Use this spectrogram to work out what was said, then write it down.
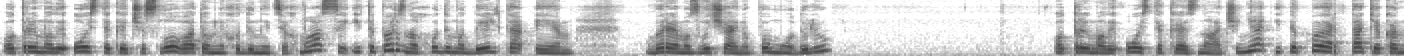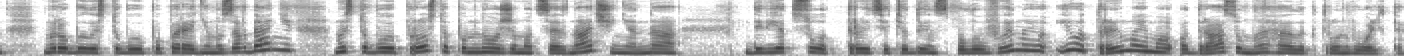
Отримали ось таке число в атомних одиницях маси, і тепер знаходимо дельта М. Беремо, звичайно, по модулю. Отримали ось таке значення. І тепер, так як ми робили з тобою в попередньому завданні, ми з тобою просто помножимо це значення на 931,5 і отримаємо одразу мегаелектронвольти.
